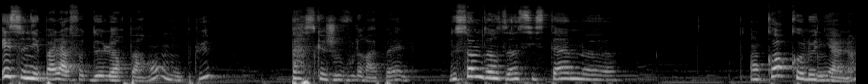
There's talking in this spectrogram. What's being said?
Et ce n'est pas la faute de leurs parents non plus. Parce que je vous le rappelle, Nous sommes dans un système euh, encore colonial, hein,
